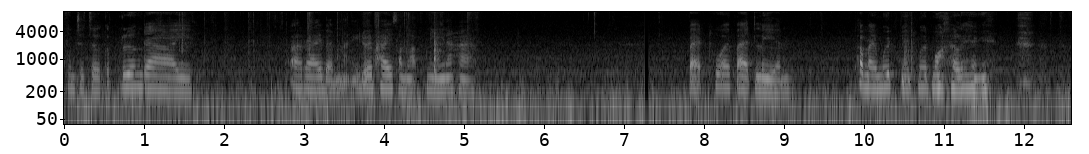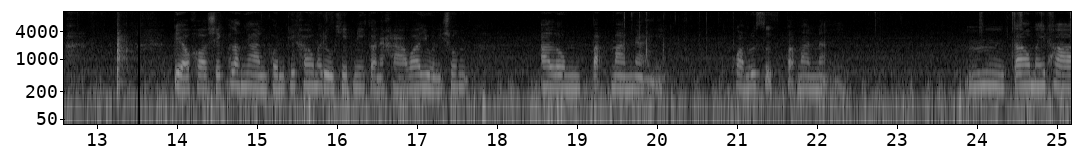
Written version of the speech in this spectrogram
คุณจะเจอกับเรื่องใด อะไรแบบไหนด้วยไพ่สำหรับนี้นะคะแปดถ้วยแปดเหรียญทำไมมืดมิดมืดมนอะไรอย่างงี้ เดี๋ยวขอเช็คพลังงานคนที่เข้ามาดูคลิปนี้ก่อนนะคะ ว่าอยู่ในช่วงอารมณ์ประมาณไหน ความรู้สึกประมาณไหน อืมก้าวไม้เท้า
